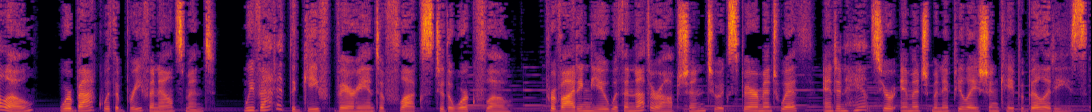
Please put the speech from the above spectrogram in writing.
Hello, we're back with a brief announcement. We've added the GGUF variant of Flux to the workflow, providing you with another option to experiment with and enhance your image manipulation capabilities.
